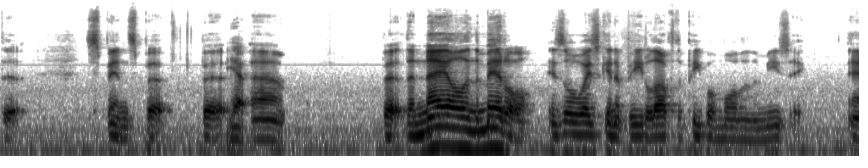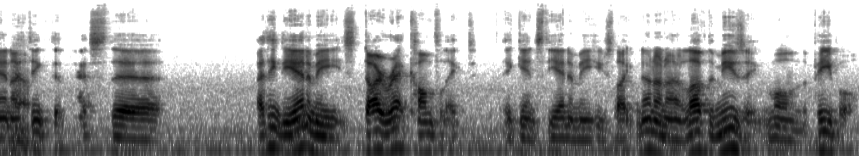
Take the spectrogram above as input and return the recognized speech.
that spins, but but Yep. um, but the nail in the middle is always going to be love the people more than the music, and. I think that that's the I think the enemy it's direct conflict against the enemy who's like no no no love the music more than the people,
